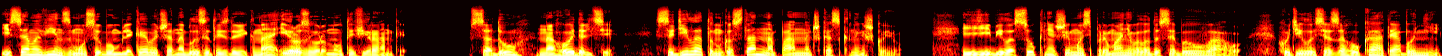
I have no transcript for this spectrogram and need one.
і саме він змусив Бумблякевича наблизитись до вікна і розгорнути фіранки. В саду, на гойдальці, сиділа тонкостанна панночка з книжкою. Її біла сукня чимось приманювала до себе увагу, хотілося загукати або ні,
